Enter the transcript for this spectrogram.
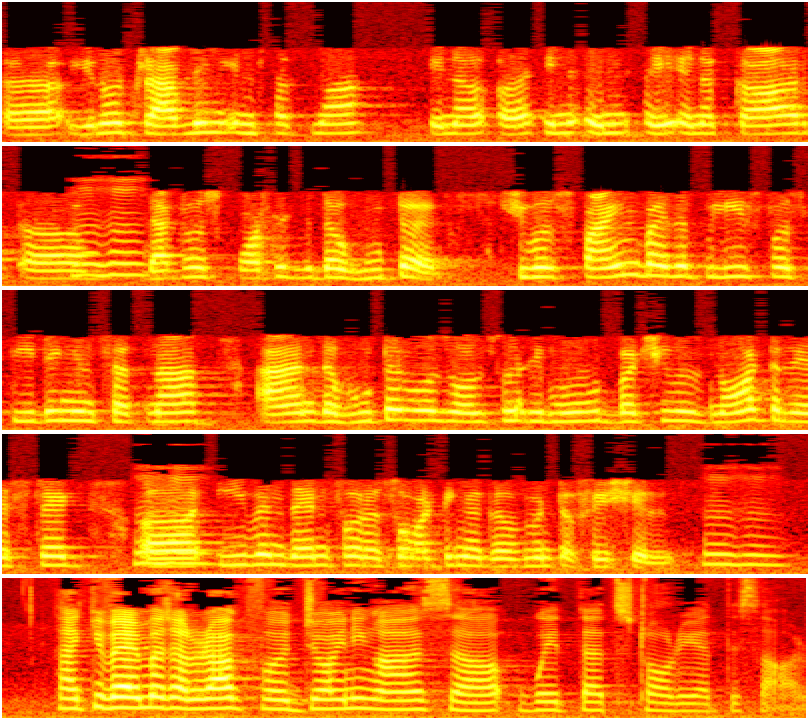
uh, you know, traveling in Satna in a uh, in, in in a car uh, that was spotted with a hooter. She was fined by the police for speeding in Satna, and the hooter was also removed, but she was not arrested uh, Mhm. even then for assaulting a government official. Mhm. Thank you very much, Anurag, for joining us uh, with that story at this hour.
